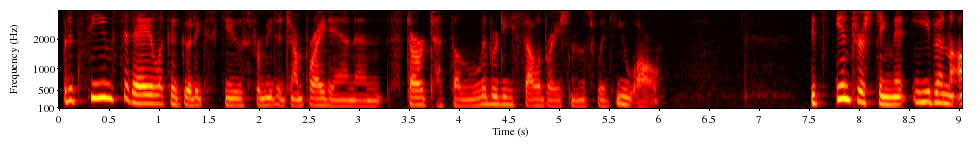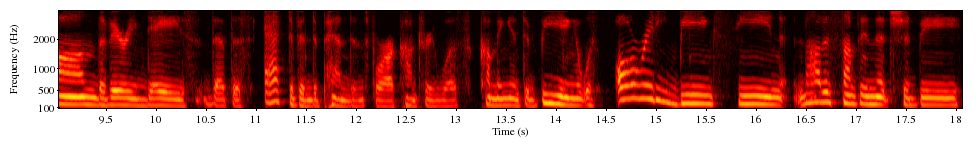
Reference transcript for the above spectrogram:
But it seems today like a good excuse for me to jump right in and start the Liberty celebrations with you all. It's interesting that even on the very days that this act of independence for our country was coming into being, it was already being seen not as something that should be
